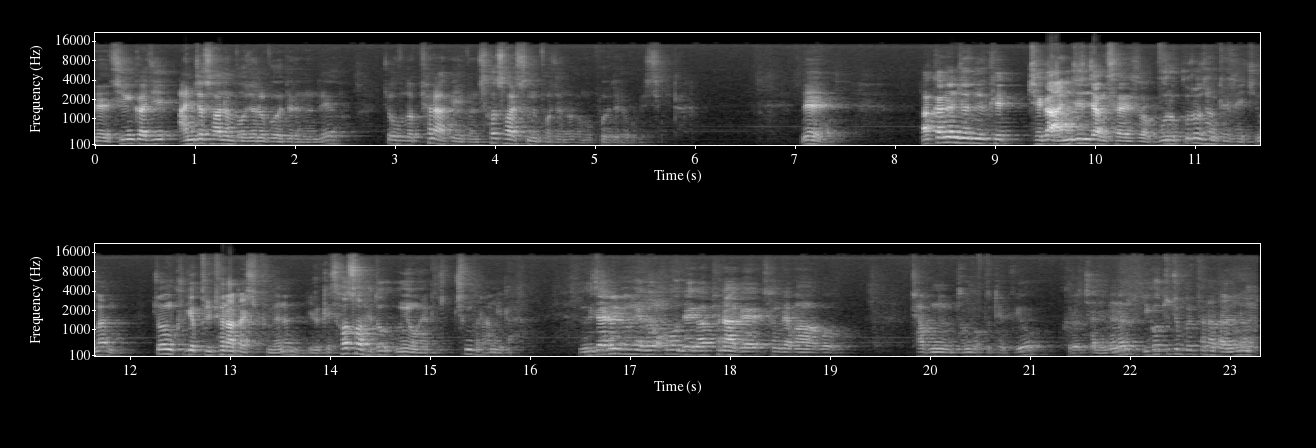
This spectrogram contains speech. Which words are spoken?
네, 지금까지 앉아서 하는 버전을 보여드렸는데요. 조금 더 편하게 이번 서서 할 수 있는 버전으로 한번 보여드려 보겠습니다. 네, 아까는 좀 이렇게 제가 앉은 장사에서 무릎 꿇은 상태에서 했지만 좀 그게 불편하다 싶으면은 이렇게 서서 해도 응용해도 충분합니다. 의자를 이용해서 내가 편하게 상대방하고 잡는 방법도 되고요. 그렇지 않으면은 이것도 좀 불편하다면은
